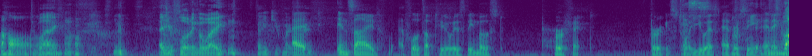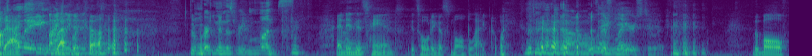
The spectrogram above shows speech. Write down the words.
Oh, to Blag as you're floating away. Thank you, my and friend. inside floats up to you is the most perfect Fergus toy you have ever seen. An exact Finally! Finally replica. Been working on this for months. And in its hand, it's holding a small black toy. Oh, Ooh, there's layers to it. The ball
